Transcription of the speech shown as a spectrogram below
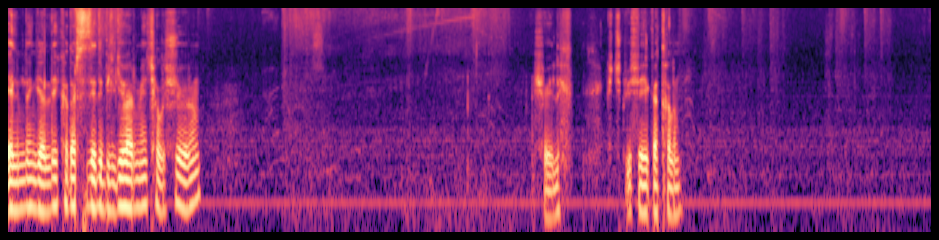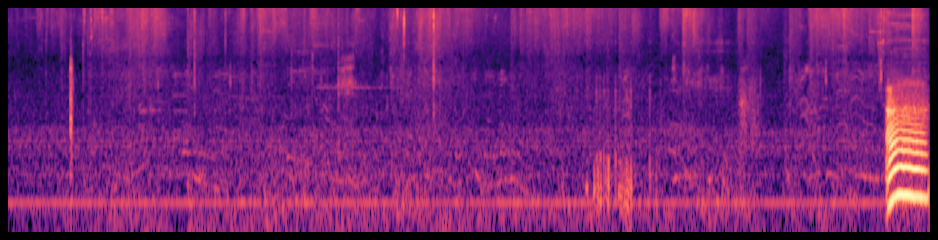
elimden geldiği kadar size de bilgi vermeye çalışıyorum. Şöyle küçük bir fake atalım. Aa.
